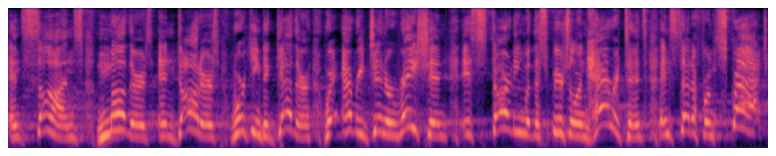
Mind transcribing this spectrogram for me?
and sons, mothers and daughters working together, where every generation is starting with a spiritual inheritance instead of from scratch.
